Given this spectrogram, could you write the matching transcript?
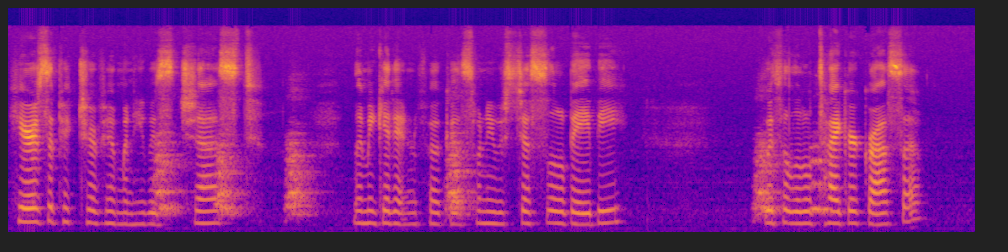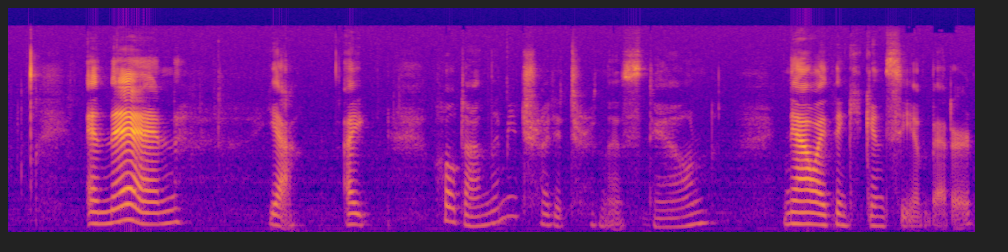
Here's a picture of him when he was just. Let me get it in focus. When he was just a little baby with a little tiger grassa. And then, yeah, I. Hold on, let me try to turn this down. Now I think you can see him better.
